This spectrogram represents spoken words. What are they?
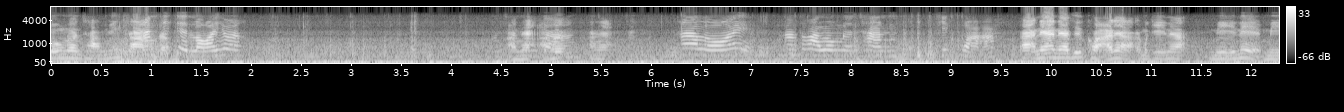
ลงเนินชันวิ่งกลางอันที่เจ็ดร้อยใช่ป่ะอันเนี้ยเอาเถอะอันเนี้ยห้าร้อยข้ามสะพานลงเนินชันชิดขวา อะเนี้ยเนี้ยชิดขวาเนี่ยเมื่อกี้เนี่ยมีนี่มี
